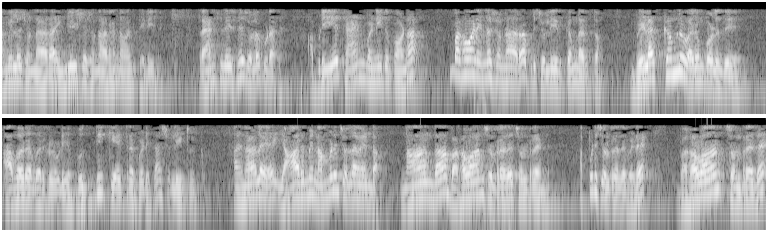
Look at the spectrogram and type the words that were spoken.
தமிழ்ல சொன்னாரா இங்கிலீஷ்ல சொன்னாரான்னு நமக்கு தெரியல. டிரான்ஸ்லேஷனே சொல்லக்கூடாது. அப்படியே சேன் பண்ணிட்டு போனா பகவான் என்ன சொன்னாரோ அப்படி சொல்லியிருக்கோம்னு அர்த்தம். விளக்கம்னு வரும் பொழுது அவரவர்களுடைய புத்தி கேட்டபடி தான் சொல்லிட்டு இருக்கும் அதனால யாருமே நம்மளும் சொல்ல வேண்டாம். நான் தான் பகவான் சொல்றத சொல்றேன்னு அப்படி சொல்றதை விட பகவான் சொல்றத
